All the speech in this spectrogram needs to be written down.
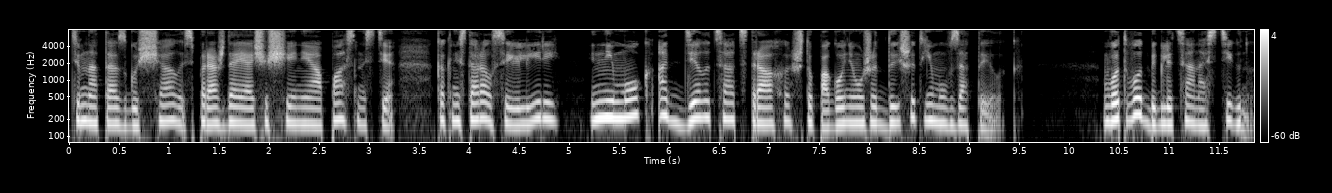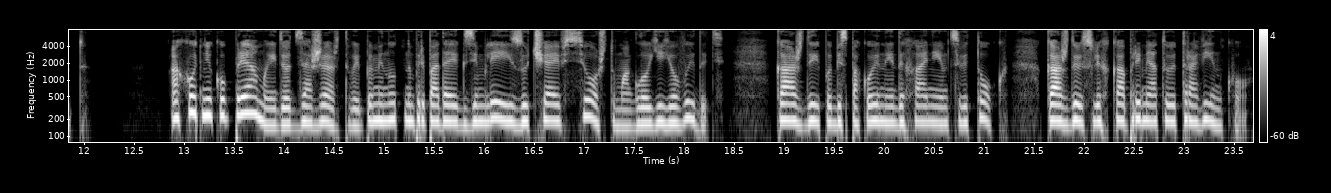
Темнота сгущалась, порождая ощущение опасности, как ни старался Иллирий, не мог отделаться от страха, что погоня уже дышит ему в затылок. Вот-вот беглеца настигнут. Охотник упрямо идет за жертвой, поминутно припадая к земле и изучая все, что могло ее выдать. Каждый побеспокоенный дыханием цветок, каждую слегка примятую травинку —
